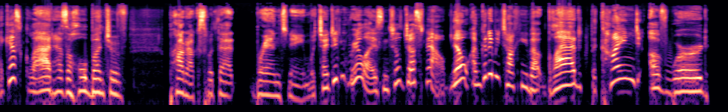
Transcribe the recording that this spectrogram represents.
I guess Glad has a whole bunch of products with that brand name, which I didn't realize until just now. No, I'm going to be talking about Glad, the kind of word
